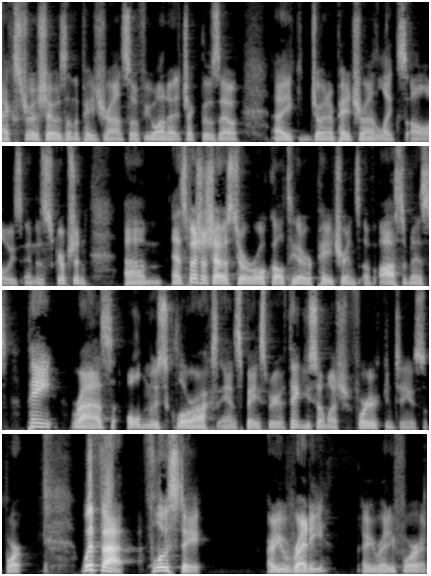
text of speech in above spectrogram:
extra shows on the patreon. So if you want to check those out uh, you can join our patreon. Links all always in the description. Um, and special shout outs to our roll call tier patrons of awesomeness paint raz old moose clorox and space bear. Thank you so much for your continued support. With that flow state are you ready? Are you ready for it?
